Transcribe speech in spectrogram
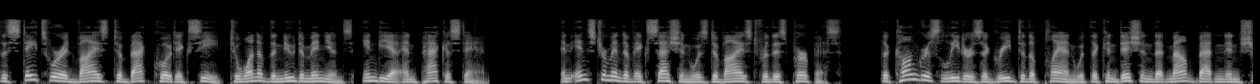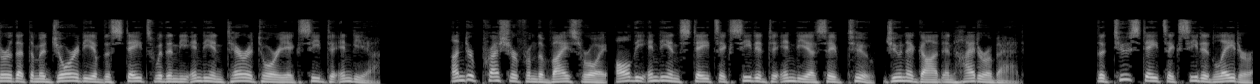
The states were advised to accede to one of the new dominions, India and Pakistan. An instrument of accession was devised for this purpose. The Congress leaders agreed to the plan with the condition that Mountbatten ensure that the majority of the states within the Indian territory accede to India. Under pressure from the Viceroy, all the Indian states acceded to India save two, Junagadh and Hyderabad. The two states acceded later,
